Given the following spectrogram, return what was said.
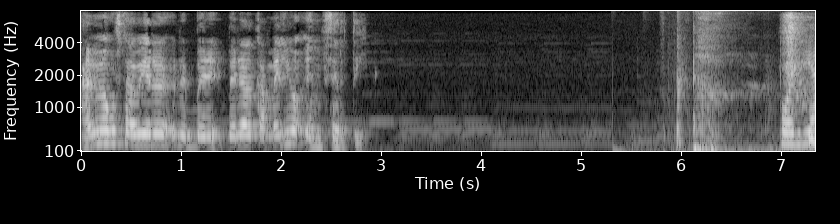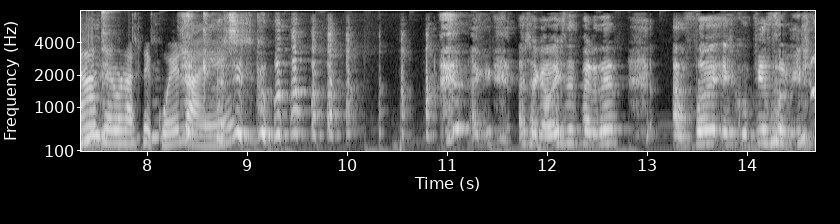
A mí me gusta ver, ver, ver al camelio en Certi. Podrían hacer una secuela, ¿eh? Os acabáis de perder a Zoe escupiendo el vino.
